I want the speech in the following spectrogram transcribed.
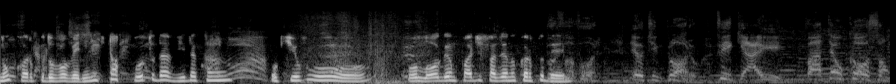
no corpo do Wolverine que tá puto da vida com o que o, o Logan pode fazer no corpo Por dele. favor, eu te imploro, fique aí. Vá até o Coulson,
